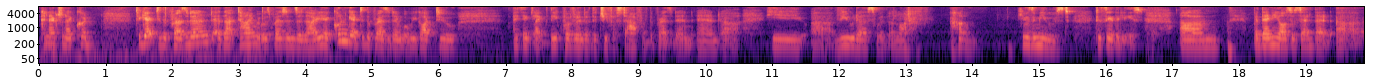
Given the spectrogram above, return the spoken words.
connection I could to get to the president. At that time, it was President Zardari. I couldn't get to the president, but we got to, I think, like the equivalent of the chief of staff of the president, and uh, he uh, viewed us with a lot of. Um, he was amused, to say the least. Um, but then he also said that uh,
